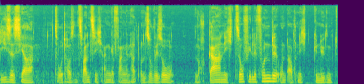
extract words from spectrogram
dieses Jahr 2020 angefangen hat und sowieso noch gar nicht so viele Funde und auch nicht genügend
